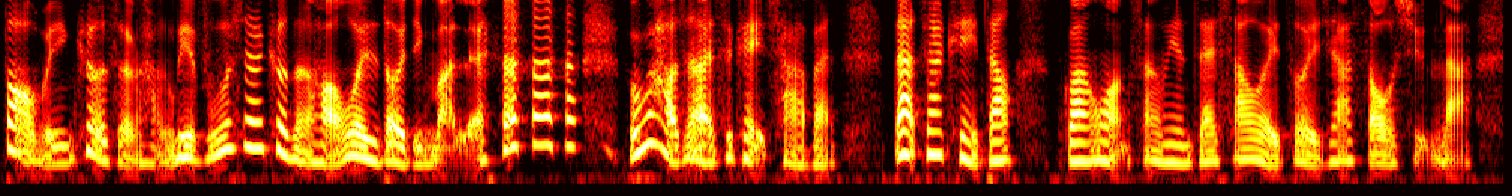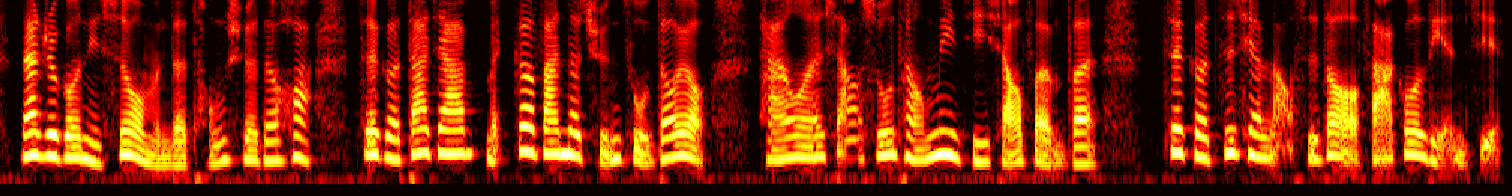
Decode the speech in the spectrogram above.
报名课程行列。不过现在课程好像位置都已经满了，不过好像还是可以插班。大家可以到官网上面再稍微做一下搜寻啦。那如果你是我们的同学的话，这个大家每个班的群组都有韩文小书童秘籍小本本。这个之前老师都有发过链接，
